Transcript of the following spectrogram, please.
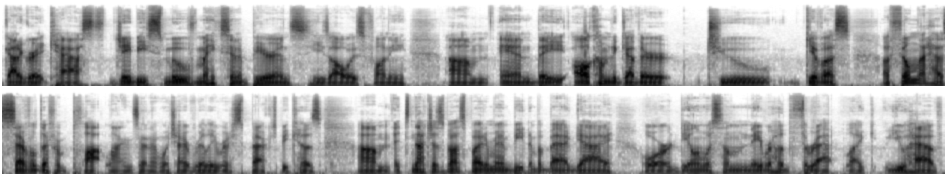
got a great cast. JB Smoove makes an appearance, he's always funny. Um, and they all come together to give us a film that has several different plot lines in it, which I really respect because um, it's not just about Spider Man beating up a bad guy or dealing with some neighborhood threat. Like, you have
